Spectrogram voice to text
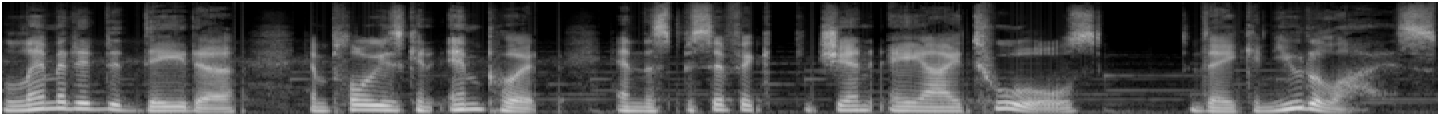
limited to data employees can input and the specific Gen AI tools they can utilize.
